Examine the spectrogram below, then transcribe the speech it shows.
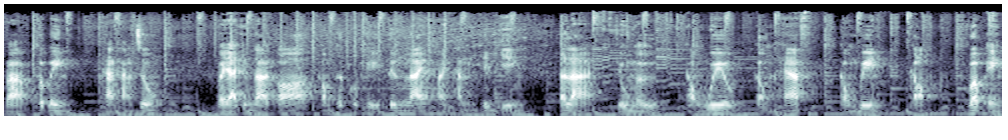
Và verb in hạ thẳng xuống. Vậy là chúng ta có công thức của thì tương lai hoàn thành tiếp diễn. Đó là chủ ngữ cộng will cộng have cộng been cộng verb in.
